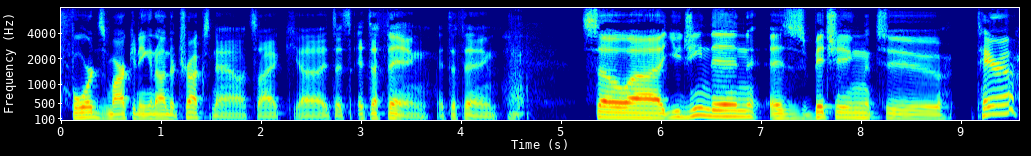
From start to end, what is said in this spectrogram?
Ford's marketing it on their trucks now. It's like uh, it's, it's it's a thing. It's a thing. So uh, Eugene then is bitching to Tara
